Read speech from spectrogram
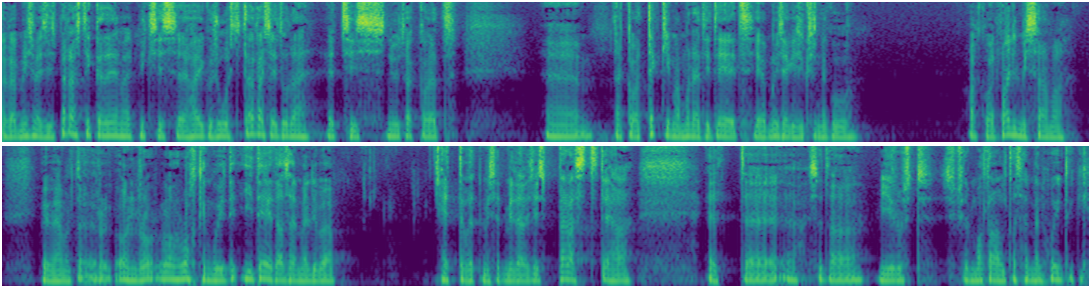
aga mis me siis pärast ikka teeme, et miks siis see haigus uuesti tagasi ei tule, et siis nüüd hakkavad äh,, hakkavad tekkima mõned ideed ja isegi siuksed nagu hakkavad valmis saama. või vähemalt on ro ro rohkem kui idee tasemel juba ettevõtmised, mida siis pärast teha. et äh, seda viirust siuksel madalal tasemel hoidagi.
